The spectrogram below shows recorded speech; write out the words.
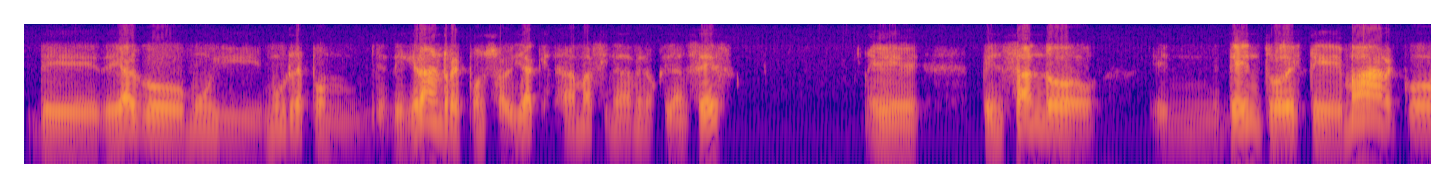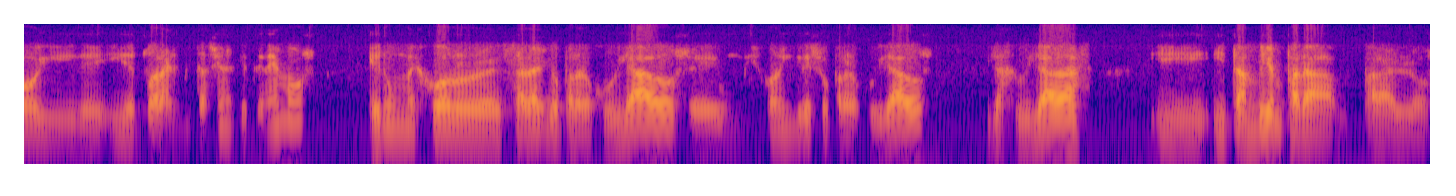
de, de algo muy muy de, de, gran responsabilidad que es nada más y nada menos que el ANSES, pensando en, dentro de este marco y de, y de todas las limitaciones que tenemos, en un mejor salario para los jubilados, eh, un mejor ingreso para los jubilados y las jubiladas, y, también para, para los,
